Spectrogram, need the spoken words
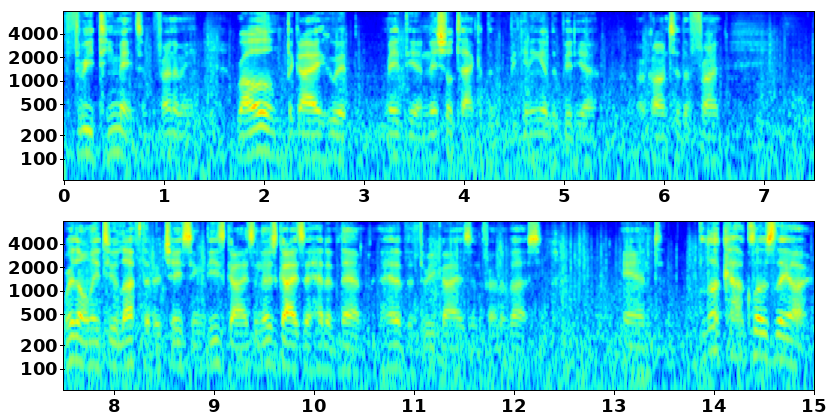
three teammates in front of me. Raul, the guy who had made the initial attack at the beginning of the video or gone to the front. We're the only two left that are chasing these guys, and there's guys ahead of them, ahead of the three guys in front of us. And look how close they are.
